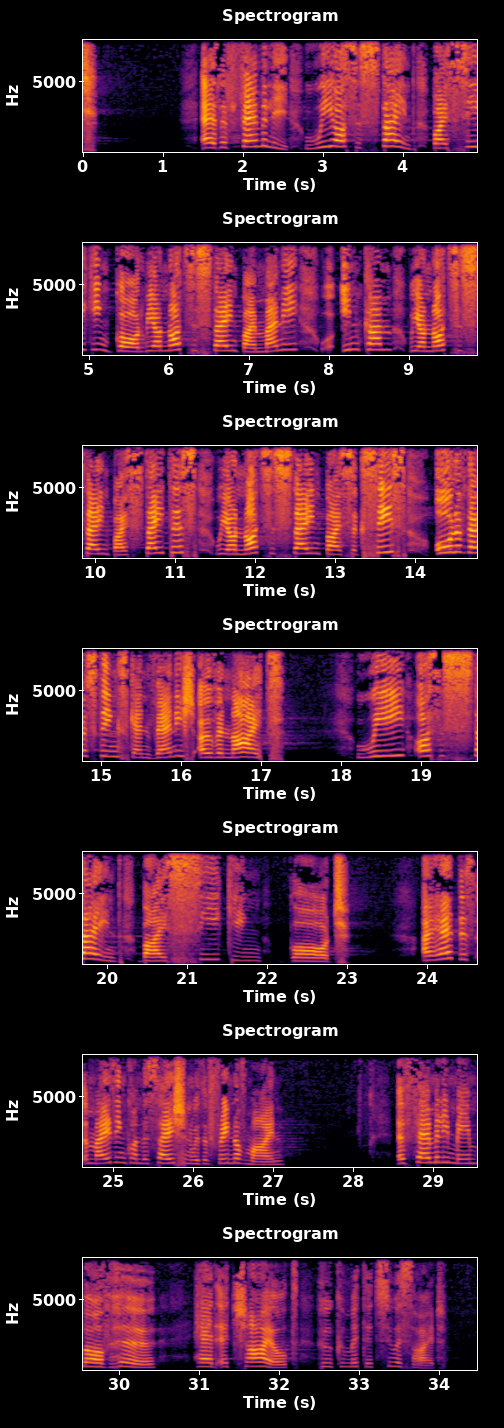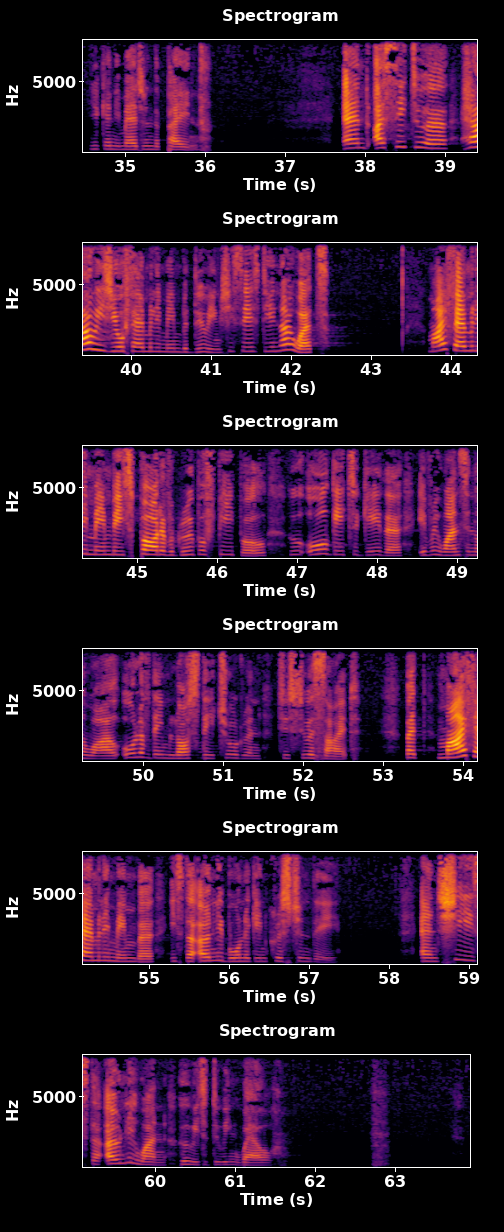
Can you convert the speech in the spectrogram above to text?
As a family, we are sustained by seeking God. We are not sustained by money or income. We are not sustained by status. We are not sustained by success. All of those things can vanish overnight. We are sustained by seeking God. I had this amazing conversation with a friend of mine. A family member of her had a child who committed suicide. You can imagine the pain. And I said to her, How is your family member doing? She says, Do you know what? My family member is part of a group of people who all get together every once in a while. All of them lost their children to suicide. But my family member is the only born again Christian there. And she is the only one who is doing well.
